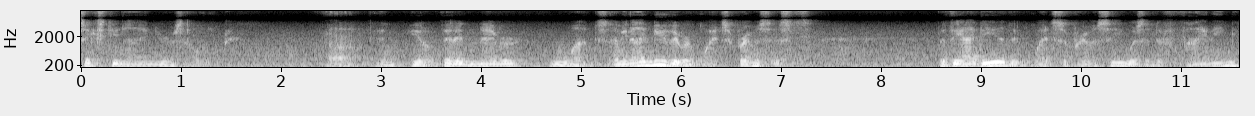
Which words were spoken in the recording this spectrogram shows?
69 years old. Oh. And, you know, that had never once, I mean, I knew there were white supremacists, but the idea that white supremacy was a defining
